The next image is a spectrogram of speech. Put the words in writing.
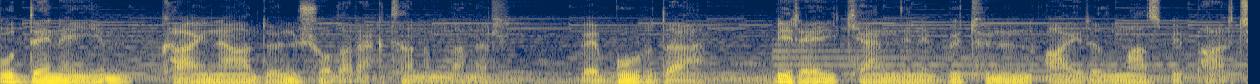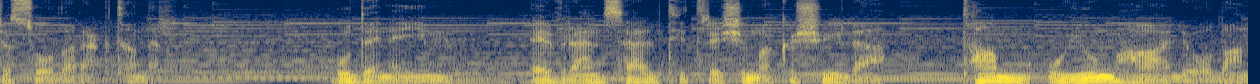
bu deneyim kaynağa dönüş olarak tanımlanır ve burada birey kendini bütünün ayrılmaz bir parçası olarak tanır. Bu deneyim evrensel titreşim akışıyla tam uyum hali olan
